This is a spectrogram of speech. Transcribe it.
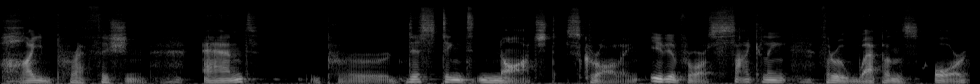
high precision and distinct notched scrolling, either for cycling through weapons or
